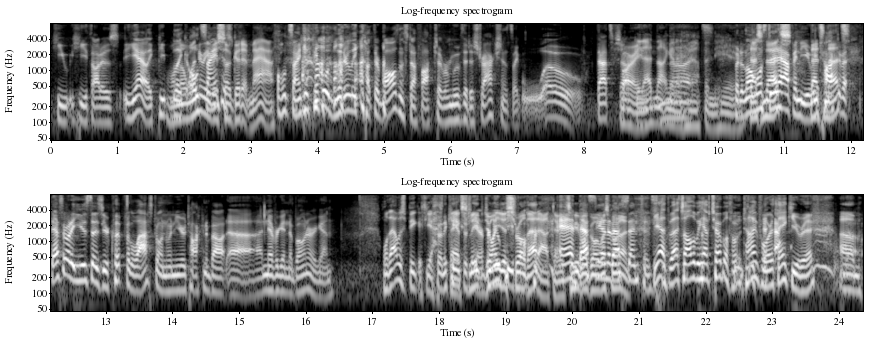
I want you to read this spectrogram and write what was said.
He he thought it was yeah, like people well, like no old wonder he was scientists. so good at math. Old scientists, people would literally cut their balls and stuff off to remove the distraction. It's like, whoa, that's sorry, that's not gonna nuts. happen here. But it That's almost did happen to you. That's we talked nuts? about that's what I used as your clip for the last one when you were talking about uh, never getting a boner again. Well, that was big. Yeah, For the thanks. cancer Leave- scare, Do you want to just throw that out there? And that's go, the end of that on?" sentence. Yeah, that's all that we have trouble for, time for. Thank you, Rick. Um,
